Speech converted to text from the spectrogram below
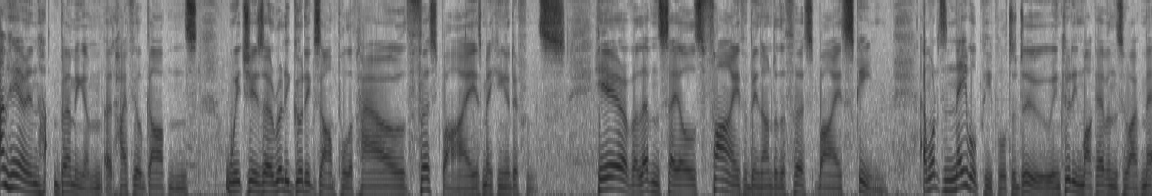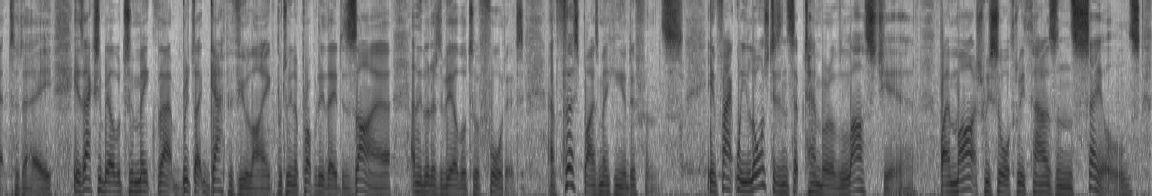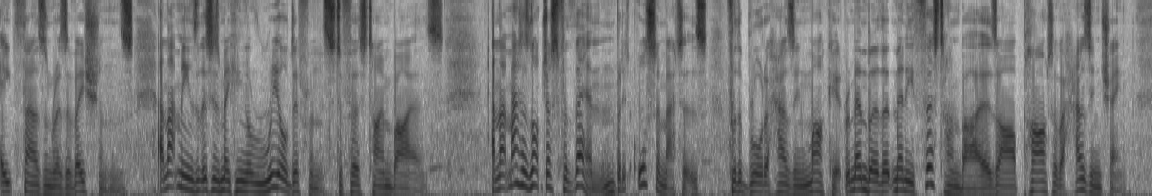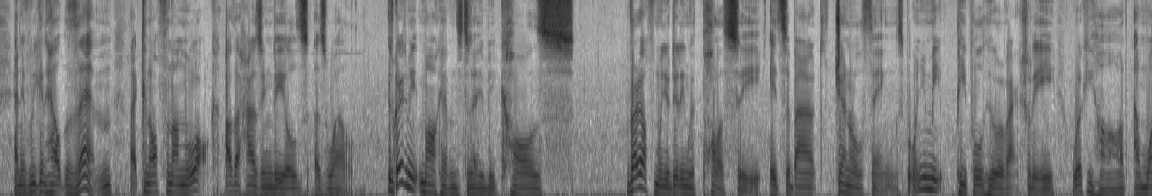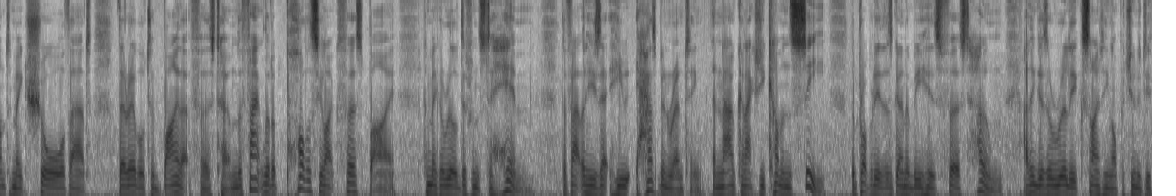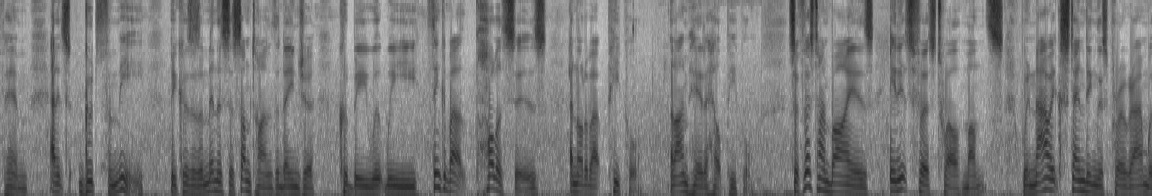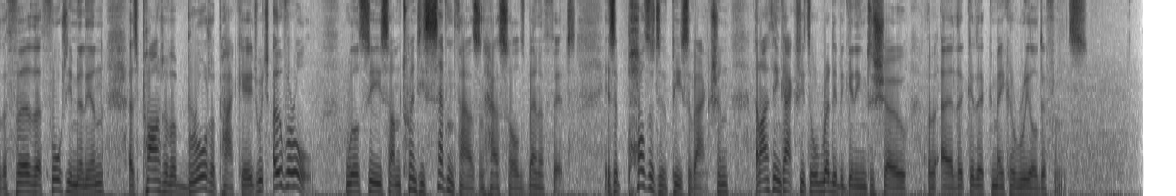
I'm here in Birmingham at Highfield Gardens, which is a really good example of how First Buy is making a difference. Here, of 11 sales, five have been under the First Buy scheme. And what it's enabled people to do, including Mark Evans, who I've met today, is actually be able to make that, bridge that gap, if you like, between a property they desire and the ability to be able to afford it. And First Buy is making a difference. In fact, we launched it in September of last year. By March, we saw 3,000 sales, 8,000 reservations and that means that this is making a real difference to first-time buyers. And that matters not just for them, but it also matters for the broader housing market. Remember that many first-time buyers are part of a housing chain, and if we can help them, that can often unlock other housing deals as well. It's great to meet Mark Evans today because very often when you're dealing with policy, it's about general things, but when you meet people who are actually working hard and want to make sure that they're able to buy that first home, the fact that a policy like First Buy can make a real difference to him, the fact that he's, he has been renting and now can actually come and see the property that's going to be his first home, I think is a really exciting opportunity for him. And it's good for me because as a minister, sometimes the danger could be that we think about policies and not about people and I'm here to help people. So First Time Buy is in its first 12 months. We're now extending this program with a further 40 million as part of a broader package which overall will see some 27,000 households benefit. It's a positive piece of action and I think actually it's already beginning to show uh, that it can make a real difference.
